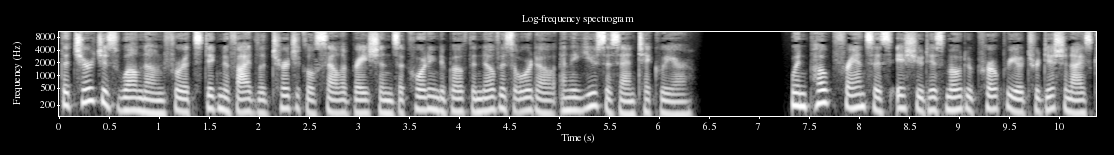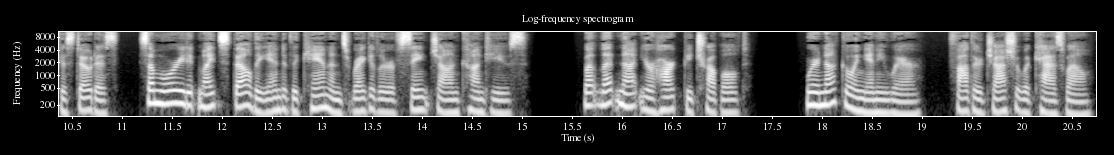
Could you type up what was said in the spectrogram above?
The church is well known for its dignified liturgical celebrations according to both the Novus Ordo and the Usus Antiquior. When Pope Francis issued his motu proprio Traditionis Custodes, some worried it might spell the end of the canons regular of St. John Cantius. But let not your heart be troubled. We're not going anywhere, Father Joshua Caswell,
